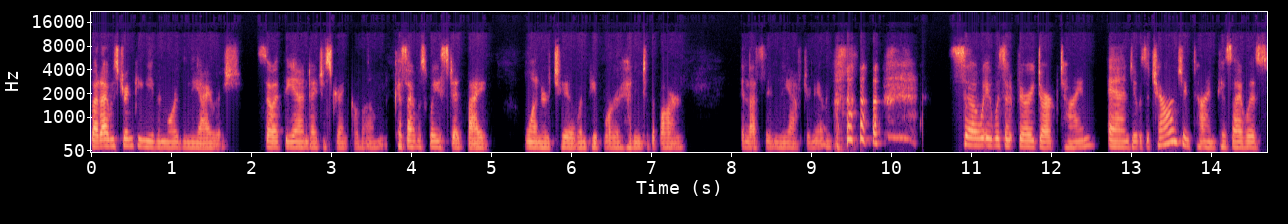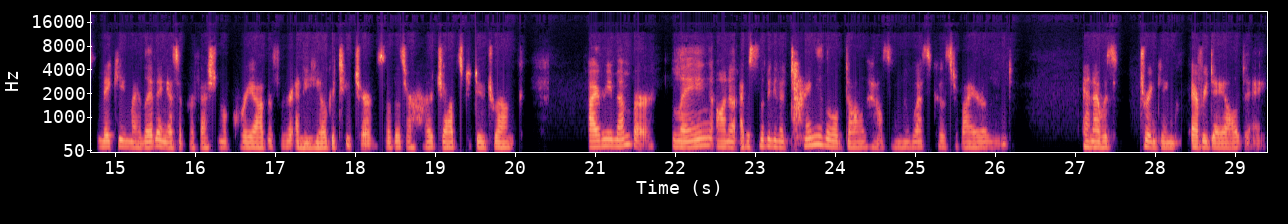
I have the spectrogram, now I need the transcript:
But i was drinking even more than the irish. So at the end i just drank alone because i was wasted by one or two when people were heading to the bar and that's in the afternoon So it was a very dark time and it was a challenging time because I was making my living as a professional choreographer and a yoga teacher. So those are hard jobs to do drunk. I remember laying on a, I was living in a tiny little dollhouse on the west coast of Ireland and I was drinking every day, all day.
